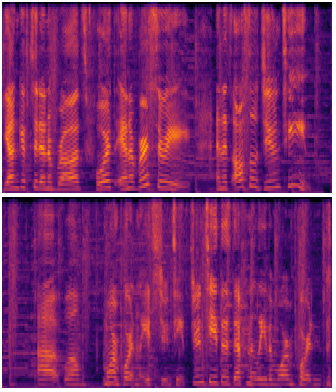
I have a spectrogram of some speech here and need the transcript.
Young Gifted and Abroad's fourth anniversary, and it's also Juneteenth. Uh, well, more importantly, it's Juneteenth. Juneteenth is definitely the more important.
